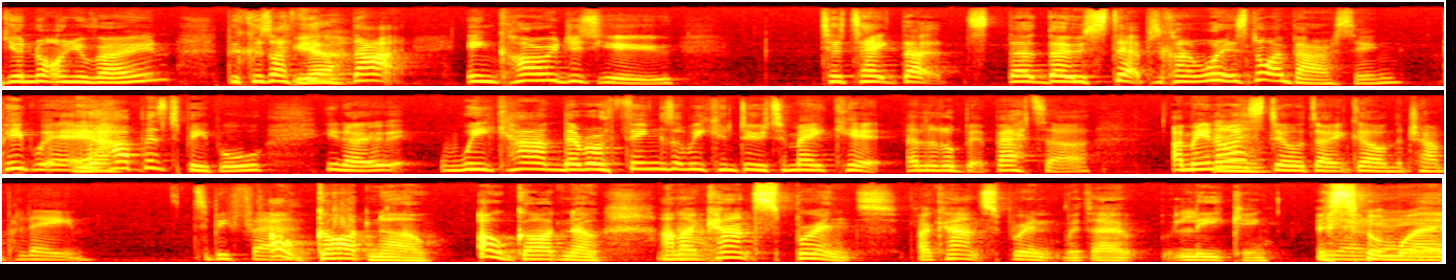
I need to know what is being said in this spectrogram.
you're not on your own, because I think Yeah. that encourages you to take that, that those steps. Kind of, well, it's not embarrassing. People, it, it happens to people. You know, we can. There are things that we can do to make it a little bit better. I mean, I mm. still don't go on the trampoline. To be fair. Oh God, no! Oh God, no! And I can't sprint. I can't sprint without leaking in Yeah, some yeah, way.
